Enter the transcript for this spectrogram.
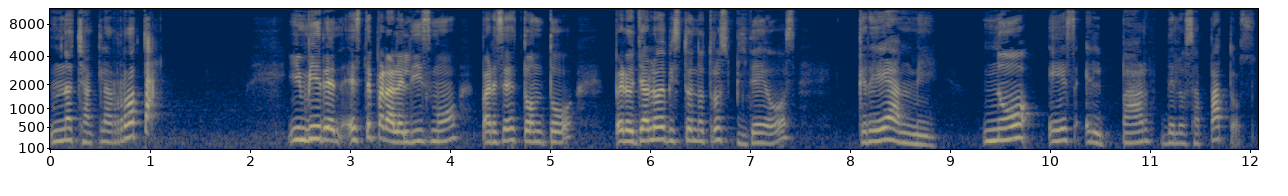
una chancla rota. Y miren, este paralelismo parece tonto, pero ya lo he visto en otros videos. Créanme, no es el par de los zapatos.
